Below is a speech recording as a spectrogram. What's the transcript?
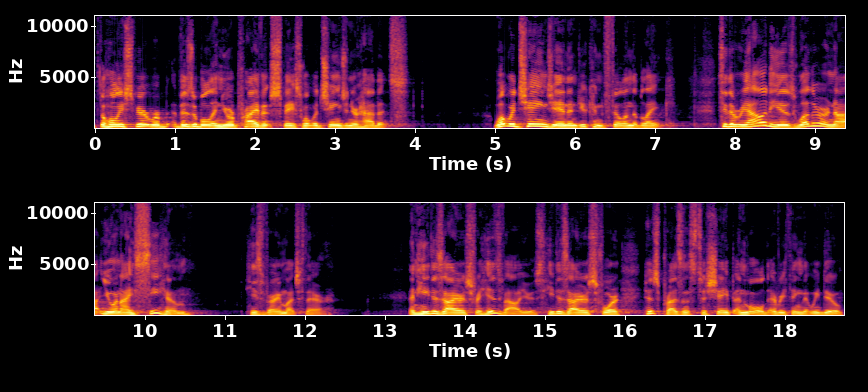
If the Holy Spirit were visible in your private space, what would change in your habits? What would change in, and you can fill in the blank? See, the reality is, whether or not you and I see him, he's very much there. And he desires for his values, he desires for his presence to shape and mold everything that we do.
